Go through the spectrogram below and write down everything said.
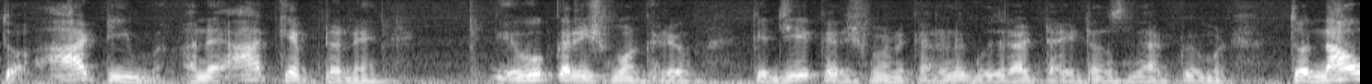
તો આ ટીમ અને આ કેપ્ટને એવો કરિશ્મા કર્યો કે જે કરિશ્માને કારણે ગુજરાત ટાઇટન્સને આટલું મળે તો નાવ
